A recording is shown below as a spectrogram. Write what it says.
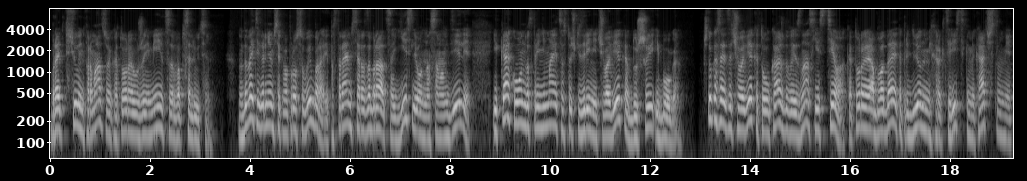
брать всю информацию, которая уже имеется в абсолюте. Но давайте вернемся к вопросу выбора и постараемся разобраться, есть ли он на самом деле и как он воспринимается с точки зрения человека, души и Бога. Что касается человека, то у каждого из нас есть тело, которое обладает определенными характеристиками, качествами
